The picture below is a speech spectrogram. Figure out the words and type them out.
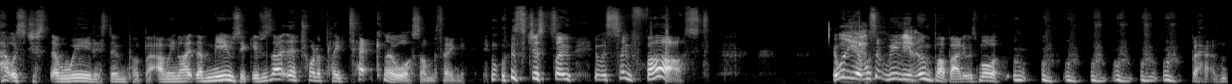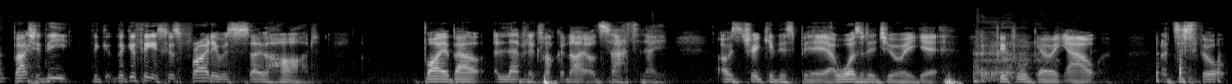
That was just the weirdest Oompa band. I mean, like the music, it was like they're trying to play techno or something. It was just so, it was so fast. It wasn't, it wasn't really yeah. an Oompa band. It was more a ooh, ooh, ooh, band. But actually, the, the the good thing is because Friday was so hard. By about eleven o'clock at night on Saturday, I was drinking this beer. I wasn't enjoying it. People were going out. I just thought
